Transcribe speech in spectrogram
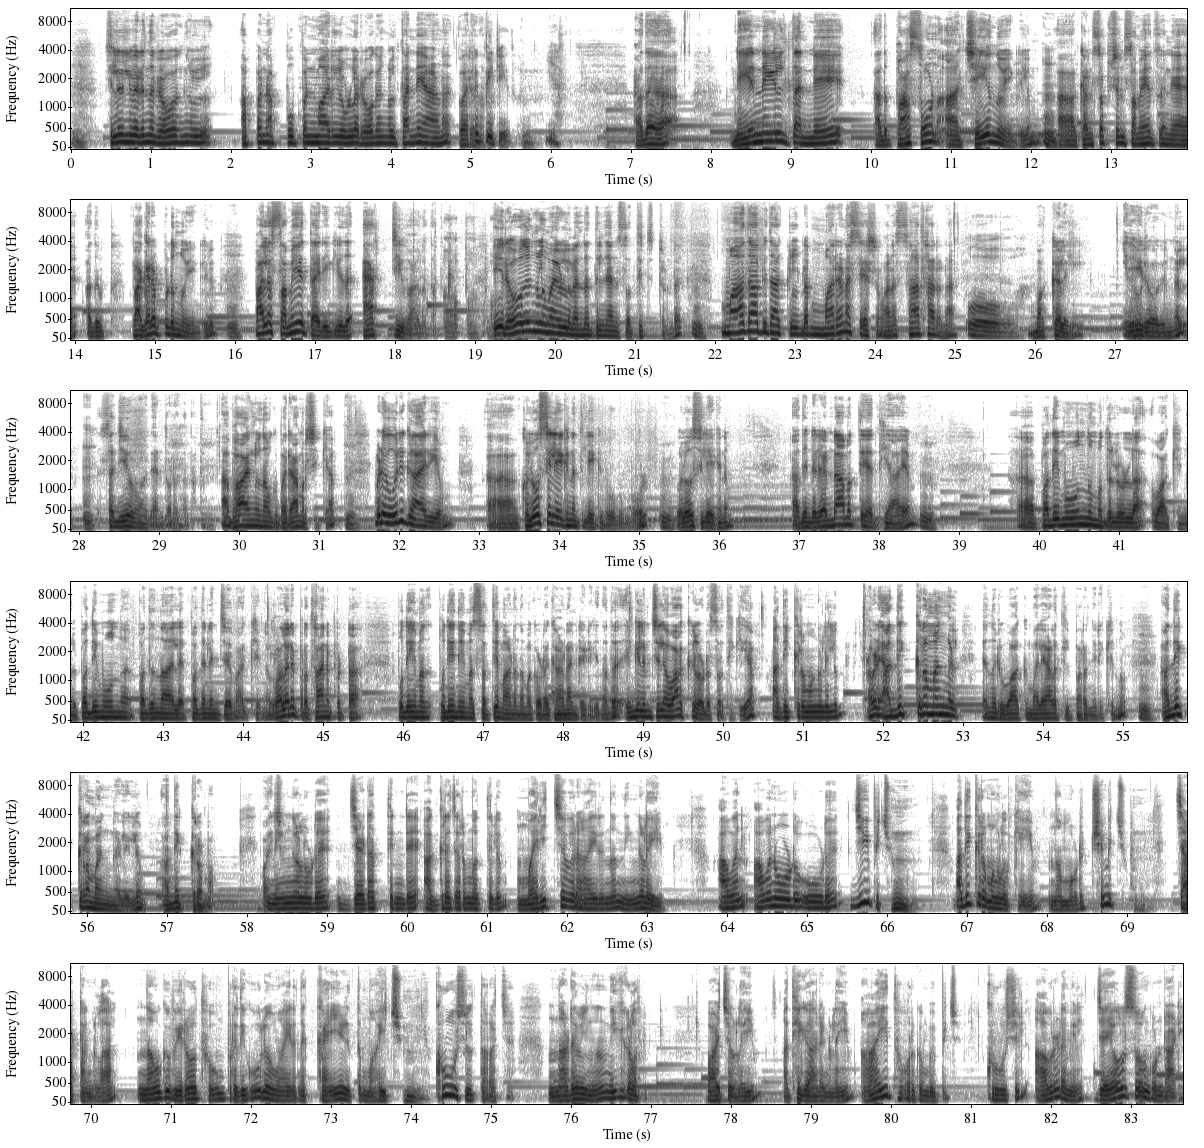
ചിലരിൽ വരുന്ന രോഗങ്ങൾ അപ്പൻ അപ്പൂപ്പന്മാരിലുള്ള രോഗങ്ങൾ തന്നെയാണ് റിപ്പീറ്റ് ചെയ്തത്. അത് ഡി എൻ എയിൽ തന്നെ അത് പാസ് ഓൺ ചെയ്യുന്നുവെങ്കിലും ആ കൺസെപ്ഷൻ സമയത്ത് തന്നെ അത് പകരപ്പെടുന്നു എങ്കിലും പല സമയത്തായിരിക്കും ഇത് ആക്റ്റീവ് ആകുന്നത്. ഈ രോഗങ്ങളുമായുള്ള ബന്ധത്തിൽ ഞാൻ ശ്രദ്ധിച്ചിട്ടുണ്ട്. മാതാപിതാക്കളുടെ മരണശേഷമാണ് സാധാരണ ഓ. മക്കളിൽ ഈ രോഗങ്ങൾ സജീവമാകാൻ തുടങ്ങുന്നത്. ആ ഭാഗങ്ങൾ നമുക്ക് പരാമർശിക്കാം. ഇവിടെ ഒരു കാര്യം കൊലോസി ലേഖനത്തിലേക്ക് പോകുമ്പോൾ കൊലോസി ലേഖനം അതിന്റെ രണ്ടാമത്തെ അധ്യായം പതിമൂന്ന് മുതലുള്ള വാക്യങ്ങൾ പതിമൂന്ന് പതിനാല് പതിനഞ്ച് വാക്യങ്ങൾ. വളരെ പ്രധാനപ്പെട്ട പുതിയ പുതിയ നിയമ സത്യമാണ് നമുക്കവിടെ കാണാൻ കഴിയുന്നത്. എങ്കിലും ചില വാക്കുകളോടെ ശ്രദ്ധിക്കുക. അതിക്രമങ്ങളിലും? അവിടെ അതിക്രമങ്ങൾ എന്നൊരു വാക്ക് മലയാളത്തിൽ പറഞ്ഞിരിക്കുന്നു. അതിക്രമങ്ങളിലും അതിക്രമം നിങ്ങളുടെ ജഡത്തിന്റെ അഗ്രചർമ്മത്തിലും മരിച്ചവരായിരുന്ന നിങ്ങളെയും അവൻ അവനോടുകൂടെ ജീവിപ്പിച്ചു. അതിക്രമങ്ങളൊക്കെയും നമ്മോട് ക്ഷമിച്ചു. ചട്ടങ്ങളാൽ നമുക്ക് വിരോധവും പ്രതികൂലവുമായിരുന്ന കൈയെഴുത്ത് മായിച്ചു. ക്രൂശിൽ തറച്ച് നടുവിൽ നിന്ന് നീക്കിക്കളഞ്ഞു. വാഴ്ചകളെയും അധികാരങ്ങളെയും ആയുധവർഗം വെപ്പിച്ച് ക്രൂശിൽ അവരുടെ മേൽ ജയോത്സവം കൊണ്ടാടി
